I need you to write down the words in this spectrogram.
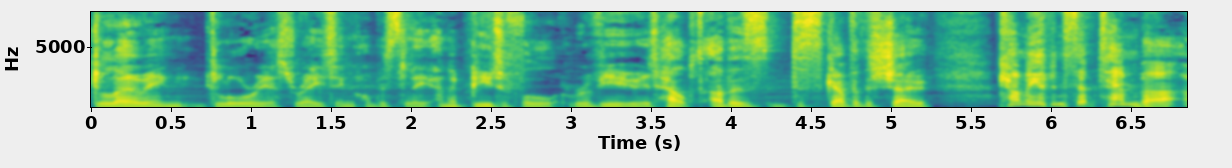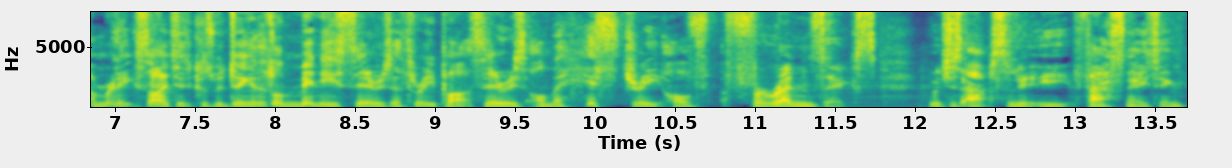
glowing, glorious rating, obviously, and a beautiful review. It helps others discover the show. Coming up in September, I'm really excited because we're doing a little mini series, a three part series on the history of forensics, which is absolutely fascinating.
